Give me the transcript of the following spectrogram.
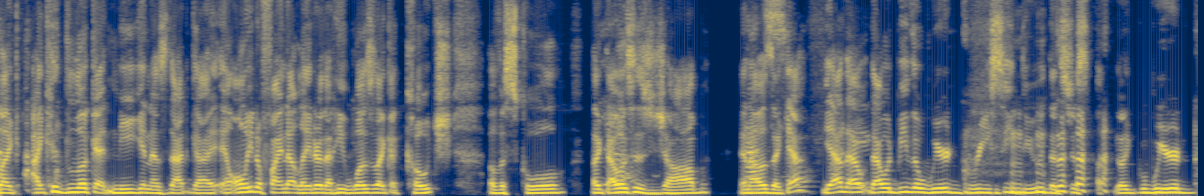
Like I could look at Negan as that guy, and only to find out later that he was like a coach of a school. Like that was his job. And I was like, That's yeah, so yeah, that that would be the weird greasy dude that's just like weird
